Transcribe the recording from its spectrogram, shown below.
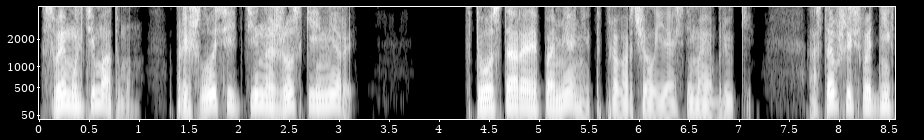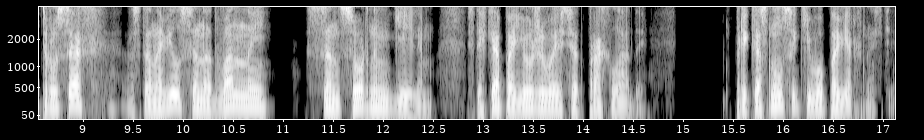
Своим ультиматумом. Пришлось идти на жесткие меры. «Кто старое помянет?» — проворчал я, снимая брюки. Оставшись в одних трусах, остановился над ванной с сенсорным гелем, слегка поеживаясь от прохлады. Прикоснулся к его поверхности.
